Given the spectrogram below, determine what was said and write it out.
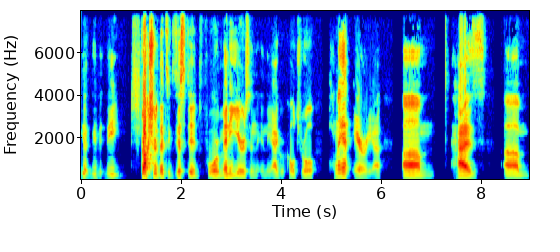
the, the, structure that's existed for many years in, in the agricultural plant area um, has um,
